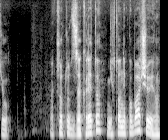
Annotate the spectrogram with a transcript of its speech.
Тю. А що тут закрито? Ніхто не побачив його?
